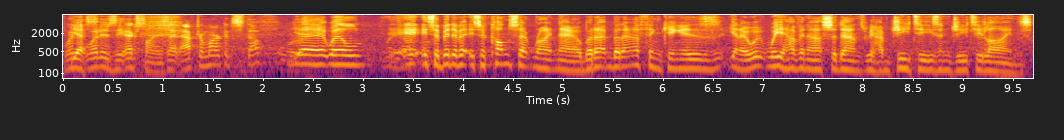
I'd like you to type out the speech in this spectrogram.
What, yes. what is the X line? Is that aftermarket stuff? Or? Yeah. Well, it's a bit of a, it's a concept right now, but uh, but our thinking is, you know, we, we have in our sedans we have GTS and GT lines.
